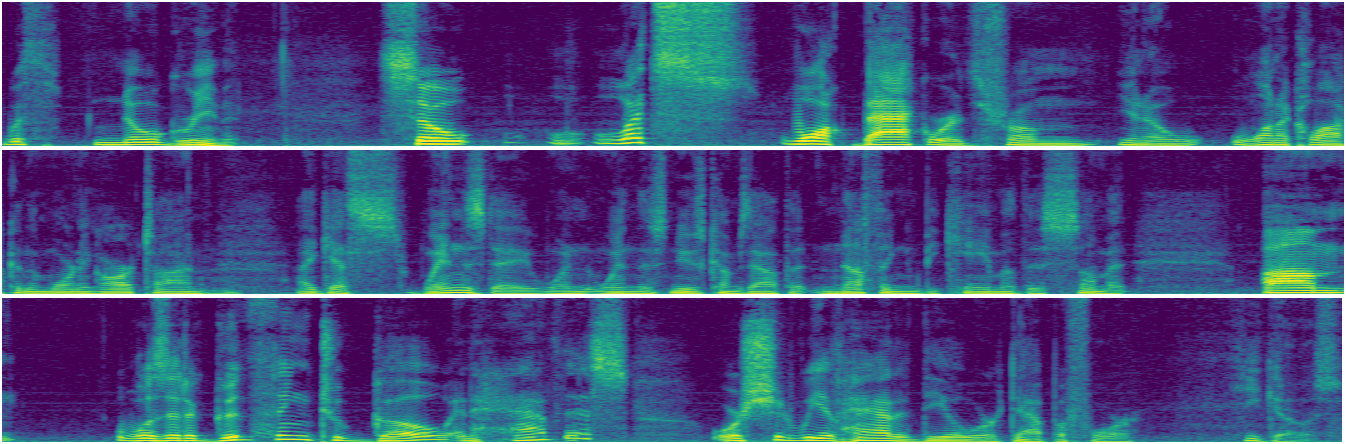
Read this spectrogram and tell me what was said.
with no agreement. So let's walk backwards from, you know, one o'clock in the morning our time, I guess Wednesday, when, when this news comes out that nothing became of this summit. Um, was it a good thing to go and have this, or should we have had a deal worked out before he goes?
